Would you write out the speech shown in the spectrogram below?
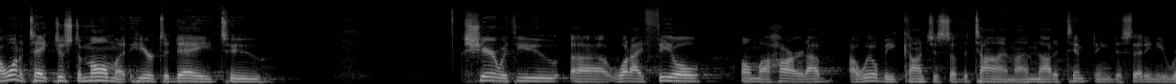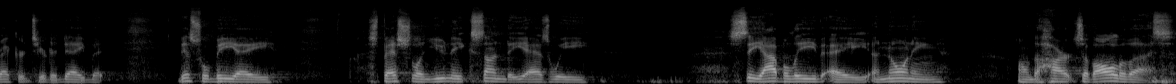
I want to take just a moment here today to share with you uh, what I feel on my heart. I, I will be conscious of the time. I'm not attempting to set any records here today, but this will be a special and unique Sunday as we see, I believe, a anointing on the hearts of all of us.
